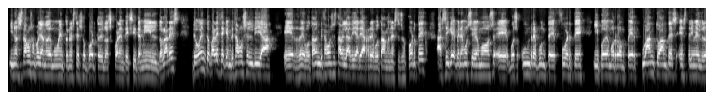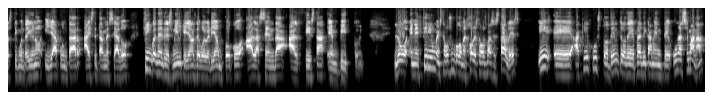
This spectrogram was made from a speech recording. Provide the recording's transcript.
y nos estamos apoyando de momento en este soporte de los 47.000 dólares. De momento parece que empezamos el día eh, rebotando, empezamos esta vela diaria rebotando en este soporte, así que veremos si vemos eh, pues un repunte fuerte y podemos romper cuanto antes este nivel de los 51 y ya apuntar a este tan deseado 53.000 que ya nos devolvería un poco a la senda alcista en Bitcoin. Luego, en Ethereum estamos un poco mejor, estamos más estables. Y eh, aquí justo dentro de prácticamente una semana,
